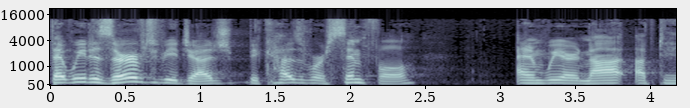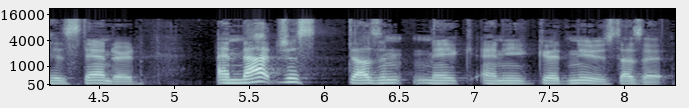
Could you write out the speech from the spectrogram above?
that we deserve to be judged because we're sinful and we are not up to his standard. And that just doesn't make any good news, does it?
